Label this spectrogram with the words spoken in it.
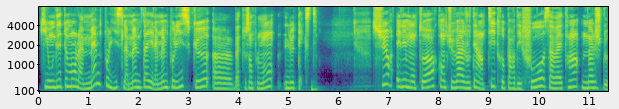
qui ont exactement la même police, la même taille et la même police que euh, bah, tout simplement le texte. Sur Elementor, quand tu vas ajouter un titre par défaut, ça va être un H2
